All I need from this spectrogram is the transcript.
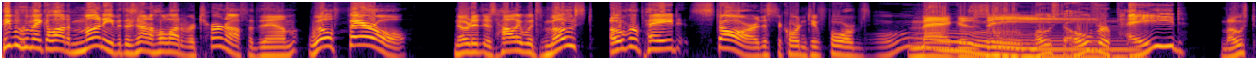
People who make a lot of money, but there's not a whole lot of return off of them. Will Ferrell, noted as Hollywood's most overpaid star. This is according to Forbes magazine. Most overpaid? most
